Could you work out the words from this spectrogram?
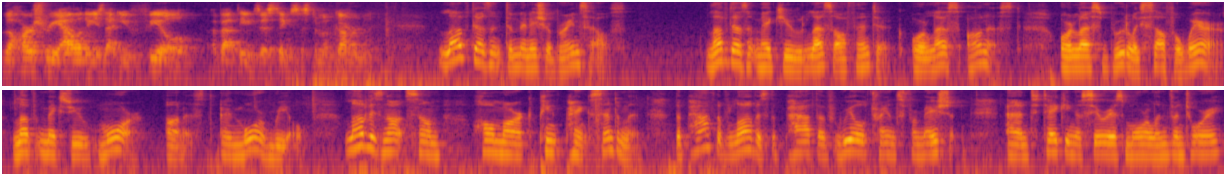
the harsh realities that you feel about the existing system of government? Love doesn't diminish your brain cells. Love doesn't make you less authentic or less honest or less brutally self aware. Love makes you more honest and more real. Love is not some hallmark pink pink sentiment. The path of love is the path of real transformation and taking a serious moral inventory,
